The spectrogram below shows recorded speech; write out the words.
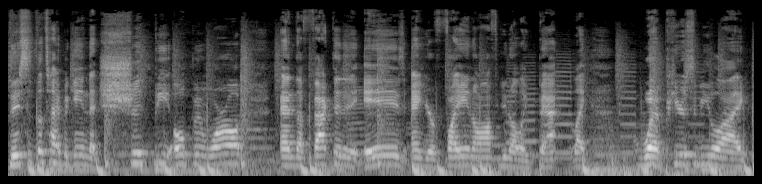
this is the type of game that should be open world. And the fact that it is, and you're fighting off, you know, like bat, like what appears to be like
